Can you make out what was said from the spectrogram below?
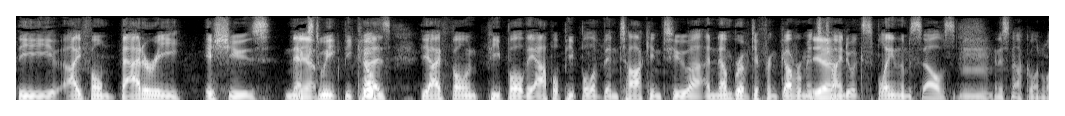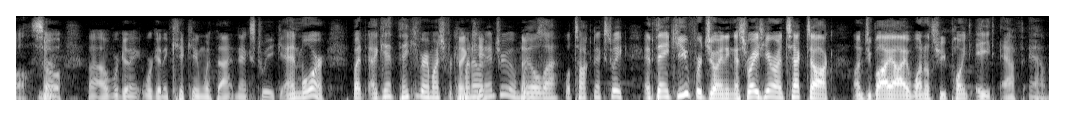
the iPhone battery issues next Yeah. week because the iPhone people, the Apple people, have been talking to uh, a number of different governments Yeah. trying to explain themselves, Mm. and it's not going well. So uh, we're gonna we're gonna kick in with that next week and more. But again, thank you very much for coming Thank out, you. Andrew, and Thanks. we'll uh, we'll talk next week. And thank you for joining us right here on Tech Talk on Dubai Eye 103.8 FM.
